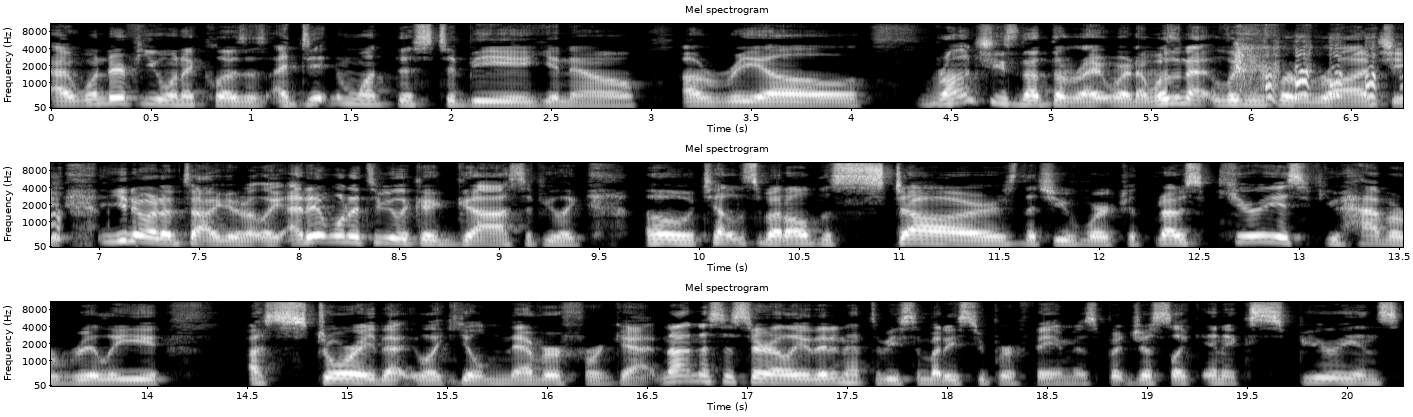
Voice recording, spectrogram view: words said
I wonder if you want to close this. I didn't want this to be, you know, a real raunchy is not the right word. I wasn't looking for raunchy. You know what I'm talking about. Like I didn't want it to be like a gossipy, like, oh, tell us about all the stars that you've worked with. But I was curious if you have a really a story that like you'll never forget. Not necessarily they didn't have to be somebody super famous, but just like an experience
